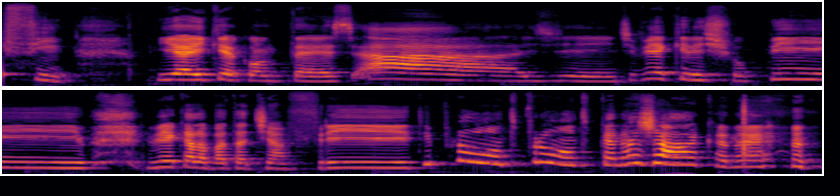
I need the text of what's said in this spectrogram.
Enfim. E aí o que acontece? Ah, gente, vem aquele chopinho, vem aquela batatinha frita e pronto, pronto, pé na jaca, né?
